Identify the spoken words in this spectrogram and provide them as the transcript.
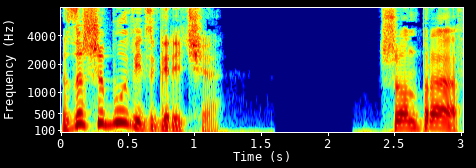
Зашибу ведь сгоряча. Шон прав.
